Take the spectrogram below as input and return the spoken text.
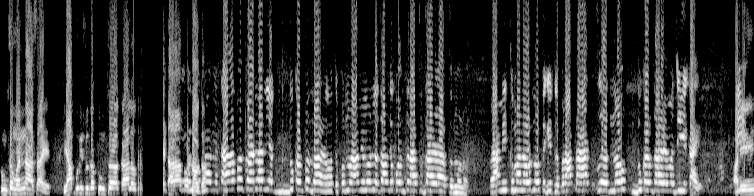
तुमचं म्हणणं असं आहे. यापूर्वी सुद्धा तुमचं कळालं होतं टाळा तोडला होता. टाळा पण तोडला आणि एक दुकान पण जाळलं होतं. पण मग आम्ही म्हणलं जाऊन दे कोणतरी असं जाळलं असं म्हणून. पण आम्ही इतकं मनावर नव्हतं घेतलं. पण आता आज नऊ दुकान जाळले म्हणजे हे काय? आणि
